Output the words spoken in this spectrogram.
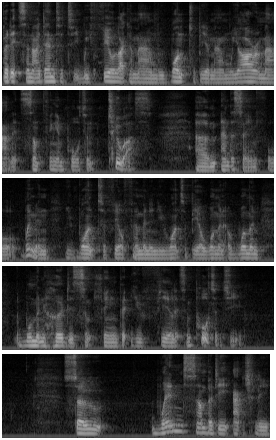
but it's an identity. We feel like a man, we want to be a man, we are a man, it's something important to us. Um, and the same for women. You want to feel feminine, you want to be a woman. A woman, womanhood is something that you feel it's important to you. So when somebody actually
